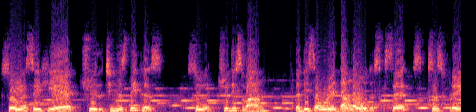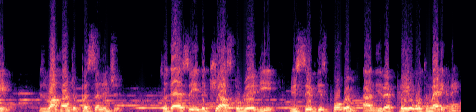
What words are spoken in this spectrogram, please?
So you see here choose change the status. So choose this one the this already download success, successfully is 100 percentage. So that's the kiosk already receive this program and it will play automatically.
